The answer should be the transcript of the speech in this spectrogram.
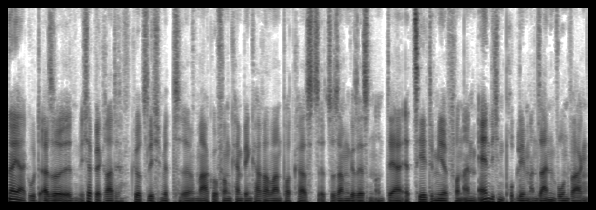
Naja, gut, also äh, ich habe ja gerade kürzlich mit äh, Marco vom Camping Caravan Podcast zusammengesessen und der erzählte mir von einem ähnlichen Problem an seinem Wohnwagen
